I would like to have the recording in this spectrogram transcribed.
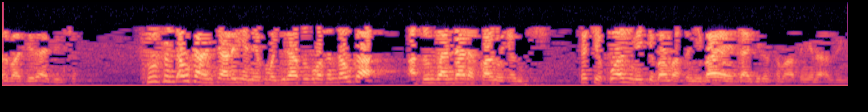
albajirai abincin su sun ɗauka an tarayya ne kuma gida su kuma sun ɗauka a sun ganda da kwano yanci tace ko azumi yake ba ma sani baya yadda gidansa ma san yana azumi.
